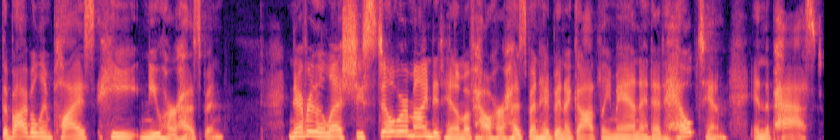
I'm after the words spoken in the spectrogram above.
the Bible implies he knew her husband. Nevertheless, she still reminded him of how her husband had been a godly man and had helped him in the past.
